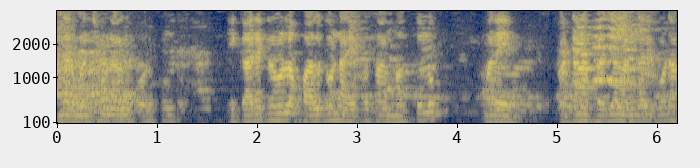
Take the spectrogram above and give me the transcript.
అందరూ మంచిగా ఉండాలని కోరుకుంటూ ఈ కార్యక్రమంలో పాల్గొన్న అయ్యప్ప స్వామి భక్తులు మరి పట్టణ ప్రజలందరూ కూడా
